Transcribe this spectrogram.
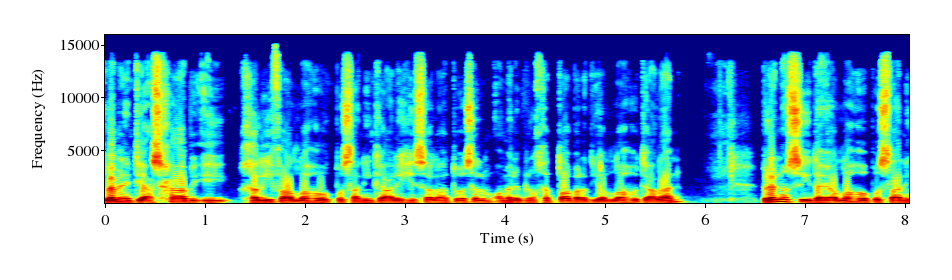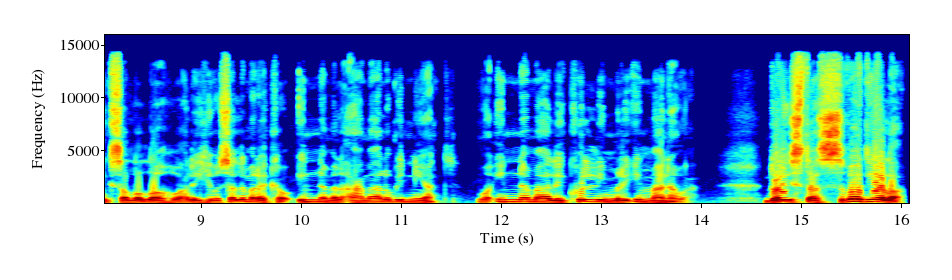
Plemeniti ashab i halifa Allahovog poslanika alihi salatu wasalam, Omer ibn Khattab radijallahu ta'alan, prenosi da je Allahov poslanik sallallahu alihi wasallam rekao innama l'amalu bin nijat wa innama li kulli mri imanava. Doista sva dijela,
